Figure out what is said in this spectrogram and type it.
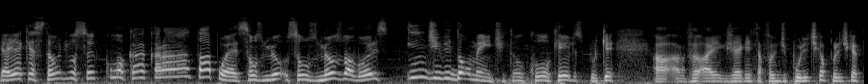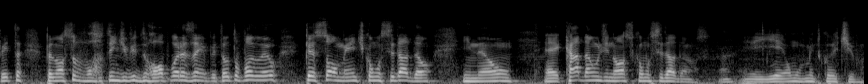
E aí é questão de você colocar a cara, tá, pô, é, são, os meus, são os meus valores individualmente. Então eu coloquei eles porque, a, a, já que a gente tá falando de política, a política é feita pelo nosso voto individual, por exemplo. Então eu tô falando eu pessoalmente como cidadão e não é, cada um de nós como cidadãos. Né? E, e é um movimento coletivo.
